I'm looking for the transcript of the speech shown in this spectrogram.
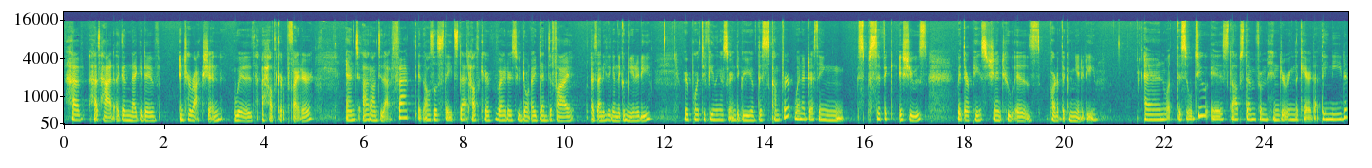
have has had like a negative interaction with a healthcare provider. And to add on to that fact, it also states that healthcare providers who don't identify as anything in the community report to feeling a certain degree of discomfort when addressing specific issues with their patient who is part of the community. And what this will do is stops them from hindering the care that they need.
